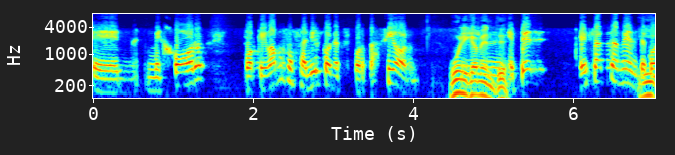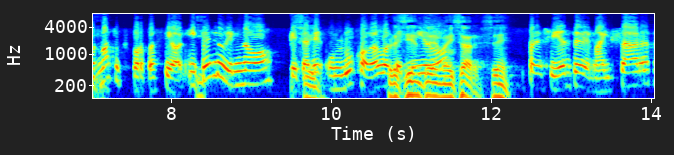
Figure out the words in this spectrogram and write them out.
eh, mejor porque vamos a salir con exportación. Únicamente. Y, eh, exactamente, Y- con más exportación. Y, Pedro Vignó, que Sí. también un lujo haberlo Presidente tenido de Maizar, sí. presidente de Maizar,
